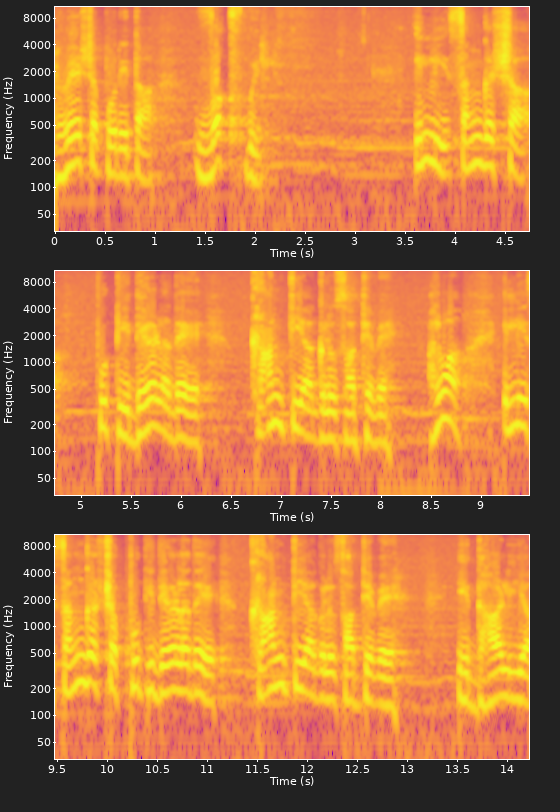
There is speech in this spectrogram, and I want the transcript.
ದ್ವೇಷಪೂರಿತ ವಕ್ಫ್ ಬಿಲ್. ಇಲ್ಲಿ ಸಂಘರ್ಷ ಪುಟಿದೇಳದೆ ಕ್ರಾಂತಿಯಾಗಲು ಸಾಧ್ಯವೇ? ಅಲ್ವಾ? ಇಲ್ಲಿ ಸಂಘರ್ಷ ಪುಟಿದೇಳದೆ ಕ್ರಾಂತಿಯಾಗಲು ಸಾಧ್ಯವೇ? ಈ ದಾಳಿಯ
